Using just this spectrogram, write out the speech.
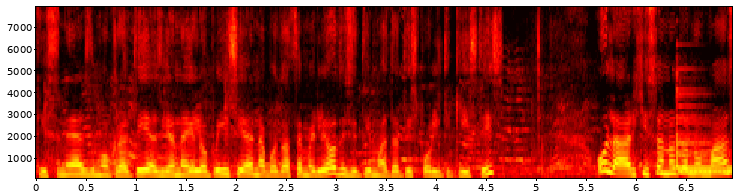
της Νέας Δημοκρατίας για να υλοποιήσει ένα από τα θεμελιώδη ζητήματα της πολιτικής της; Όλα άρχισαν όταν ο ΜΑΣ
